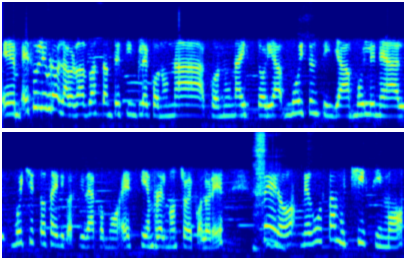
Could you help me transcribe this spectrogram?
Eh, es un libro, la verdad, bastante simple, con una, con una historia muy sencilla, muy lineal, muy chistosa y divertida, como es siempre el monstruo de colores. Pero me gusta muchísimo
